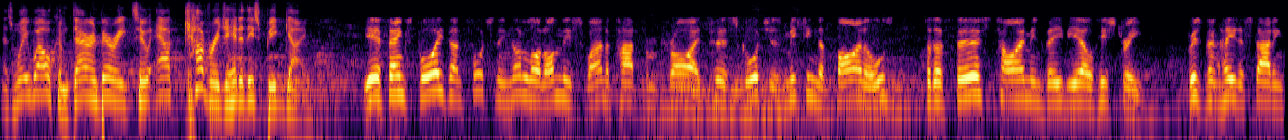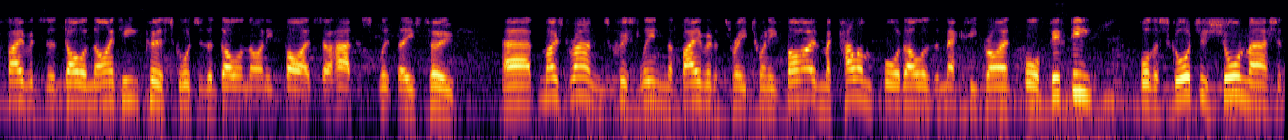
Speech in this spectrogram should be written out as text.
As we welcome Darren Berry to our coverage ahead of this big game. Yeah, thanks, boys. Unfortunately, not a lot on this one apart from pride. Perth Scorchers missing the finals for the first time in BBL history. Brisbane Heat are starting favourites at $1.90, Perth Scorchers at $1.95, so hard to split these two. Uh, most runs, Chris Lynn, the favourite at 325, McCullum $4 and Maxi Bryant 450 For the Scorchers, Shaun Marsh at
